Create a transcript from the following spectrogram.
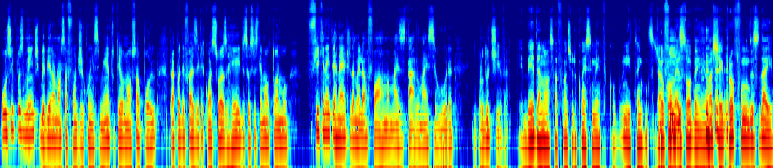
ou simplesmente beber a nossa fonte de conhecimento, ter o nosso apoio para poder fazer que com as suas redes, seu sistema autônomo fique na internet da melhor forma, mais estável, mais segura e produtiva. Beber da nossa fonte de conhecimento ficou bonito, hein? Você já profundo. começou bem, eu achei profundo isso daí.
